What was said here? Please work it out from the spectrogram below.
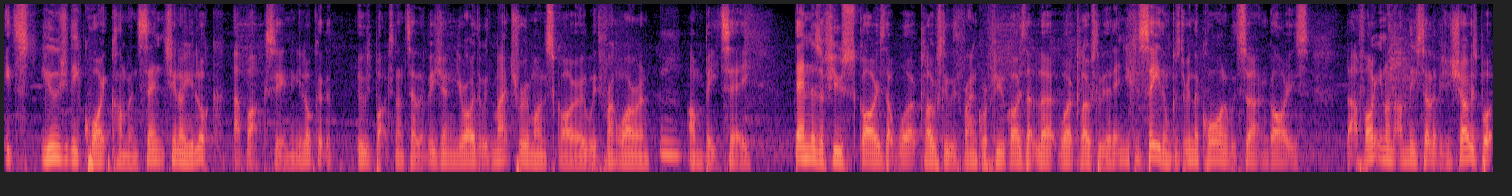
it's usually quite common sense. You know, you look at boxing and you look at the, who's boxing on television. You're either with Matchroom on Sky or with Frank Warren Mm. on BT. Then there's a few guys that work closely with Frank, or a few guys that le- work closely with it, and you can see them because they're in the corner with certain guys that are fighting on, on these television shows. But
